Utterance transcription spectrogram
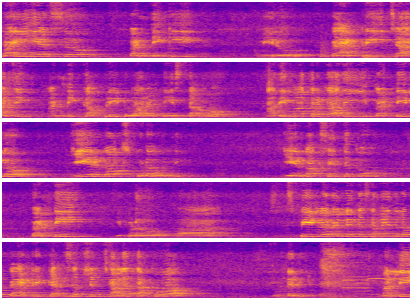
ఫైవ్ ఇయర్స్ బండికి మీరు బ్యాటరీ ఛార్జింగ్ అన్ని కంప్లీట్ వారంటీ ఇస్తాము. అది మాత్రం కాదు ఈ బండిలో గియర్ బాక్స్ కూడా ఉంది. గియర్ బాక్స్ ఎందుకు? బండి ఇప్పుడు స్పీడ్లో వెళ్ళిన సమయంలో బ్యాటరీ కన్సంప్షన్ చాలా తక్కువ ఉంటుంది మళ్ళీ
